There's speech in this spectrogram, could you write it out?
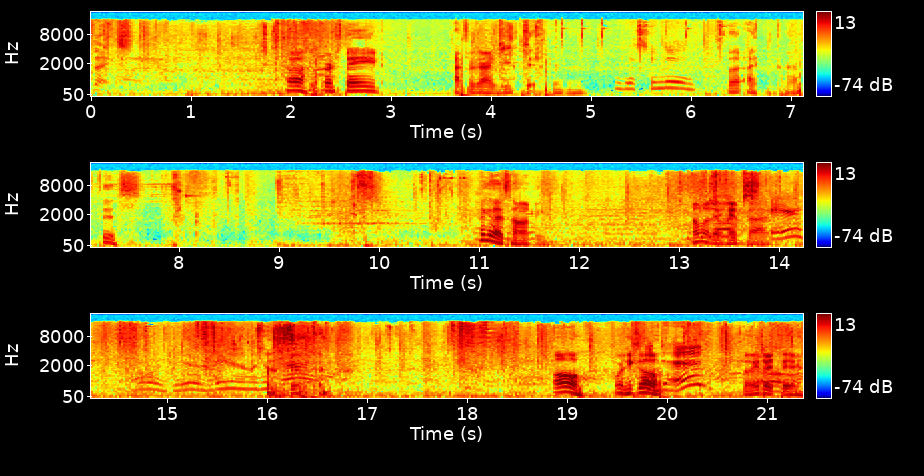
Thanks. Oh, first aid. I forgot I used it, I? Yes, you did. but I can craft this. Look at that zombie. I'm gonna let him die. Oh, dude, why you gonna let him die? Oh, where'd he go? He dead? No, he's right Oh. there.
